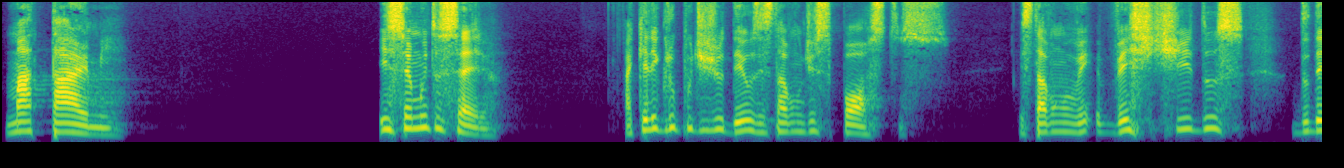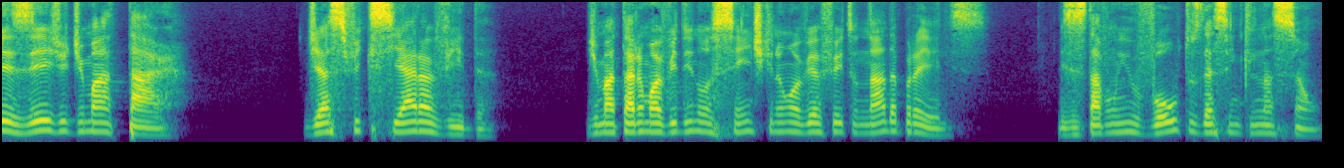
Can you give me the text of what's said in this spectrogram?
matar-me. Isso é muito sério. Aquele grupo de judeus estavam dispostos, estavam vestidos do desejo de matar de asfixiar a vida, de matar uma vida inocente que não havia feito nada para eles. Eles estavam envoltos dessa inclinação.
